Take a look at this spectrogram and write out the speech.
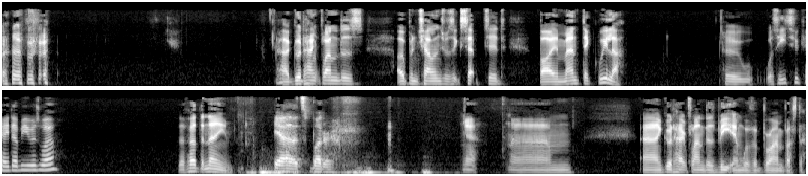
it. Uh, Good Hank Flanders open challenge was accepted by Mantequilla, who was he 2CW as well? I've heard the name. Yeah, that's Butter. Yeah. Um, uh, Good Hank Flanders beat him with a Brian Buster.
